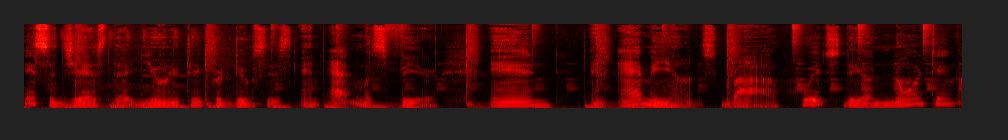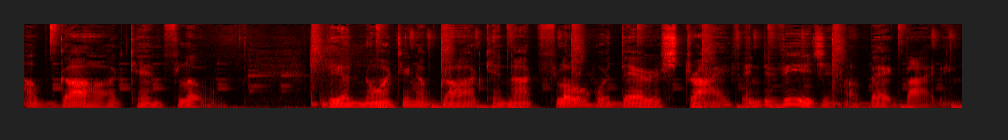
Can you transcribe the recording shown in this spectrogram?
It suggests that unity produces an atmosphere and an ambience by which the anointing of God can flow. The anointing of God cannot flow where there is strife and division or backbiting.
